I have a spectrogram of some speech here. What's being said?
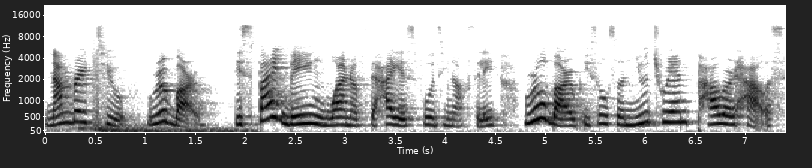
Number 2. Rhubarb. Despite being one of the highest foods in oxalate, rhubarb is also a nutrient powerhouse.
